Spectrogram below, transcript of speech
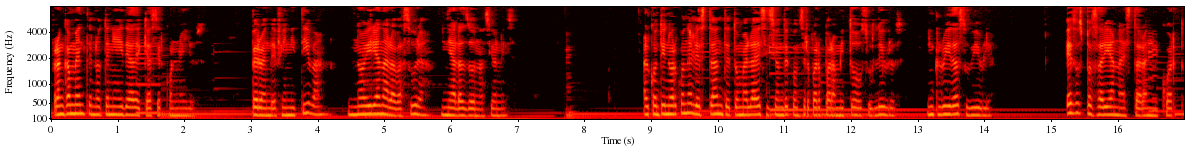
Francamente no tenía idea de qué hacer con ellos. Pero en definitiva, no irían a la basura ni a las donaciones. Al continuar con el estante, tomé la decisión de conservar para mí todos sus libros, incluida su Biblia. Esos pasarían a estar en mi cuarto.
